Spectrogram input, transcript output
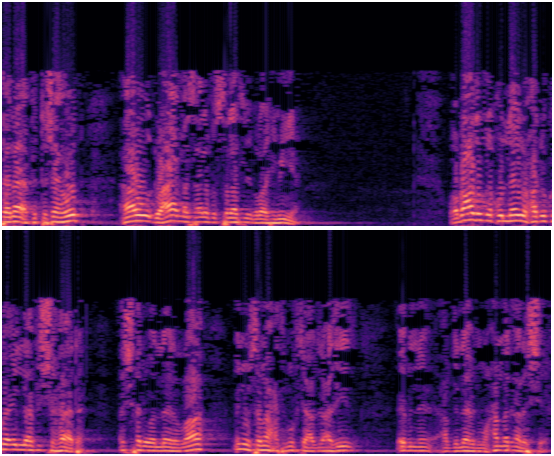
ثناء في التشهد أو دعاء مسألة في الصلاة الإبراهيمية. وبعضهم يقول لا يحركها إلا في الشهادة. أشهد أن لا إله إلا الله. منه سماحة المفتي عبد العزيز ابن عبد الله بن محمد آل الشيخ.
